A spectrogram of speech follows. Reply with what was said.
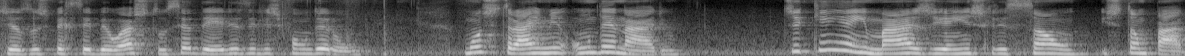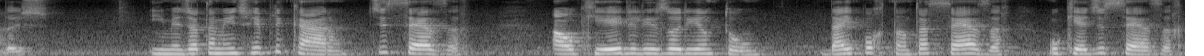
Jesus percebeu a astúcia deles e lhes ponderou: Mostrai-me um denário. De quem é a imagem e a inscrição estampadas? E imediatamente replicaram: De César. Ao que ele lhes orientou: Dai, portanto, a César o que é de César,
